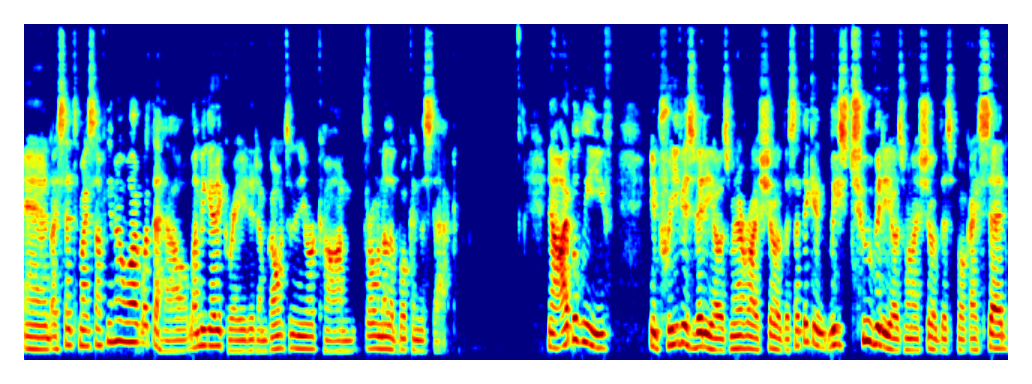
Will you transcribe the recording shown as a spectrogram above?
And I said to myself, you know what? What the hell? Let me get it graded. I'm going to the New York Con. Throw another book in the stack. Now, I believe in previous videos, whenever I showed this, I think at least two videos when I showed this book, I said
